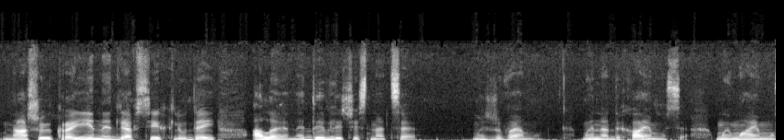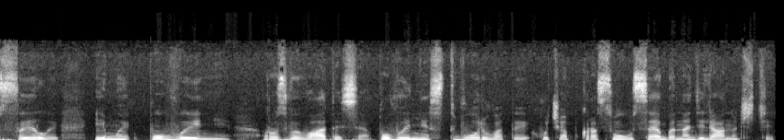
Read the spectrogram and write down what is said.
нашої країни, для всіх людей. Але не дивлячись на це, ми живемо, ми надихаємося, ми маємо сили, і ми повинні розвиватися, повинні створювати хоча б красу у себе на діляночці,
